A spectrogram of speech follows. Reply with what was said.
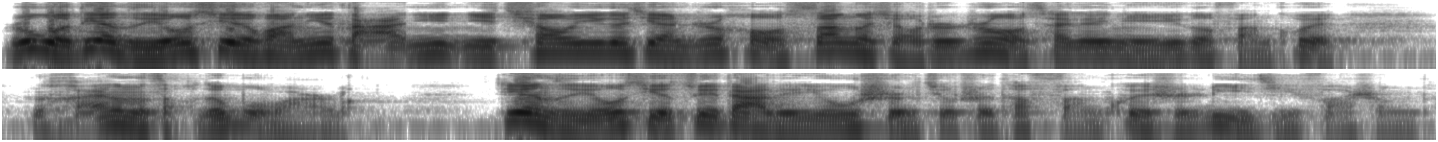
如果电子游戏的话，你打你你敲一个键之后，三个小时之后才给你一个反馈，孩子们早就不玩了。电子游戏最大的优势就是它反馈是立即发生的，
